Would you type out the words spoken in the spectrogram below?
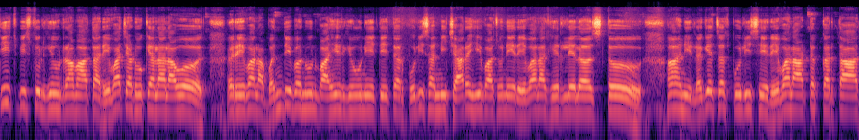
तीच पिस्तूल घेऊन रामा आता रेवाच्या डोक्याला लावत. रेवाला बंदी बनवून बाहेर घेऊन येते. तर पोलिसांनी चारही बाजूने रेवाला घेरलेलं असतं. आणि लगेचच पोलीस हे रेवाला अटक करतात.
